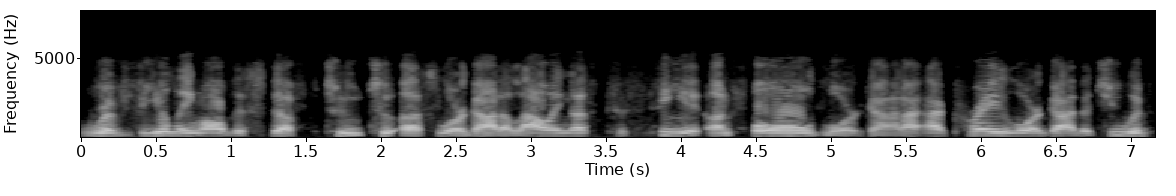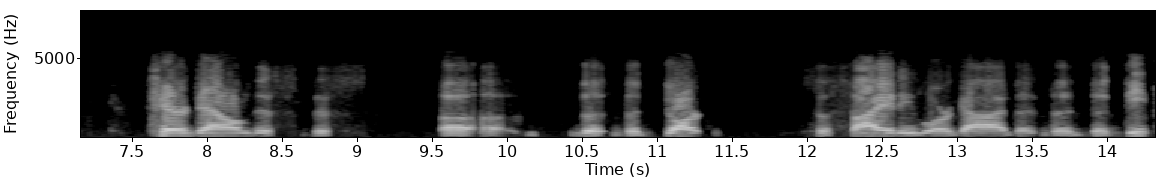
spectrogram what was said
revealing all this stuff to, to us, Lord God, allowing us to see it unfold, Lord God. I, I pray, Lord God, that you would tear down this this uh, uh, the the dark society, Lord God, the, the the deep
